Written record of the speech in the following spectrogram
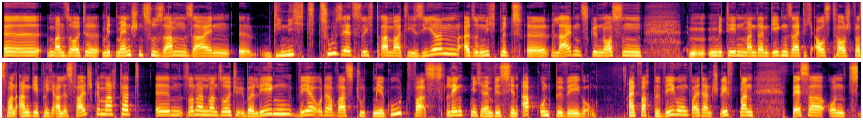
Äh, man sollte mit Menschen zusammen sein, äh, die nicht zusätzlich dramatisieren, also nicht mit äh, Leidensgenossen, mit denen man dann gegenseitig austauscht, was man angeblich alles falsch gemacht hat, ähm, sondern man sollte überlegen, wer oder was tut mir gut, was lenkt mich ein bisschen ab und Bewegung einfach Bewegung, weil dann schläft man besser und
